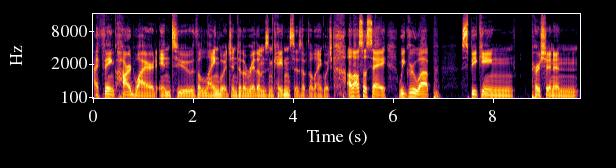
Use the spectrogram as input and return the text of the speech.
I think hardwired into the language, into the rhythms and cadences of the language. I'll also say we grew up speaking Persian and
